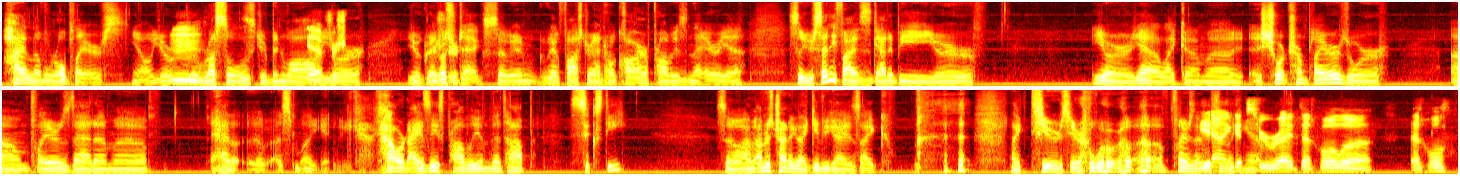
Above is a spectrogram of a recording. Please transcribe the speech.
high level role players. You know your, your Mm. Russells, your Benoit, Yeah, your sure. your Greg For sure. Ostertags. So and Greg Foster and Hokar probably is in that area. So your seventy five has got to be your your yeah like um uh, short term players or um players that um uh, had a, a, sm- like, Howard Eisley is probably in the top sixty. So I'm I'm just trying to like give you guys like like tiers here of players that Yeah, should I guess at. you're right. That whole uh, that whole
